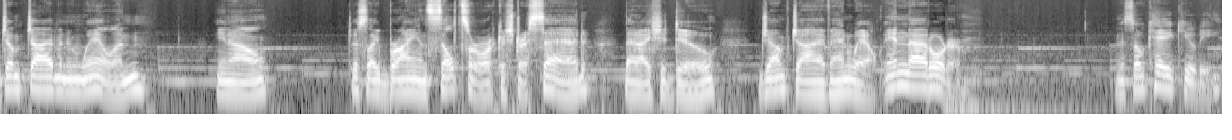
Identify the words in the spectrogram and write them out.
jump jiving and wailing, you know, just like Brian Setzer Orchestra said that I should do, jump, jive, and wail in that order. And it's okay, QB.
